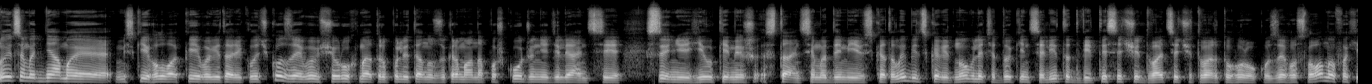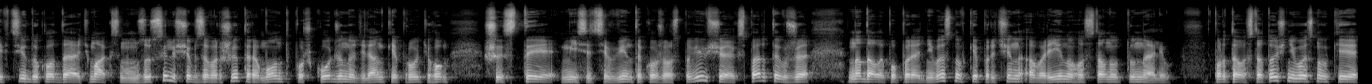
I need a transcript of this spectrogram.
Ну і цими днями міський голова Києва Віталій Кличко заявив, що рух метрополітену, зокрема на пошкодженій ділянці синьої гілки між станціями Деміївська та Либідська, відновлять до кінця літа 2024 року. За його словами, фахівці докладають максимум зусиль, щоб завершити ремонт пошкодженої ділянки протягом шести місяців. Він також розповів, що експерти вже надали попередні висновки причин аварійного стану тунелів. Проте остаточні висновки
